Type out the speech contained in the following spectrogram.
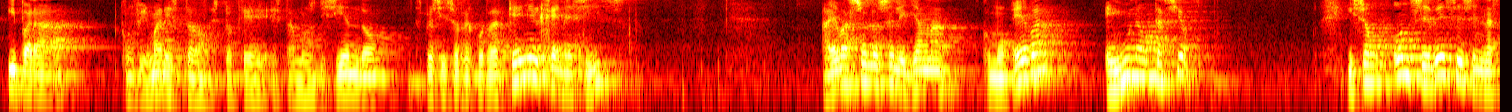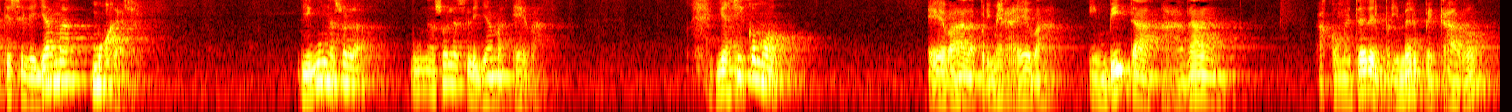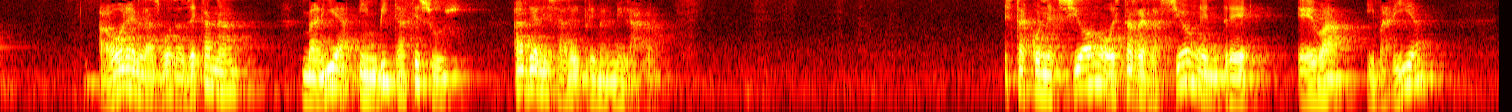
Y para confirmar esto, esto que estamos diciendo, es preciso recordar que en el Génesis a Eva solo se le llama como Eva en una ocasión. Y son once veces en las que se le llama mujer. Y en una sola, una sola se le llama Eva. Y así como Eva, la primera Eva, invita a Adán a cometer el primer pecado, ahora en las bodas de Caná, María invita a Jesús a realizar el primer milagro. Esta conexión o esta relación entre Eva y María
